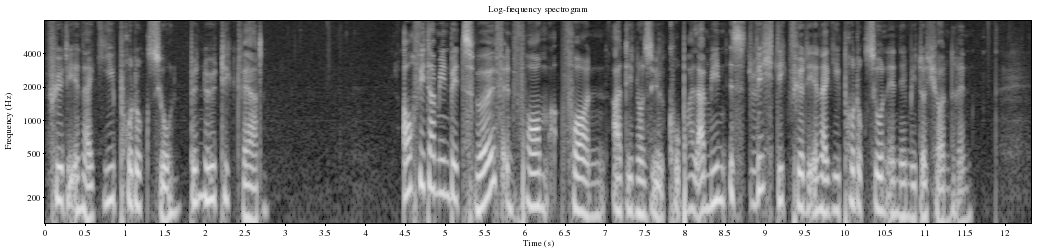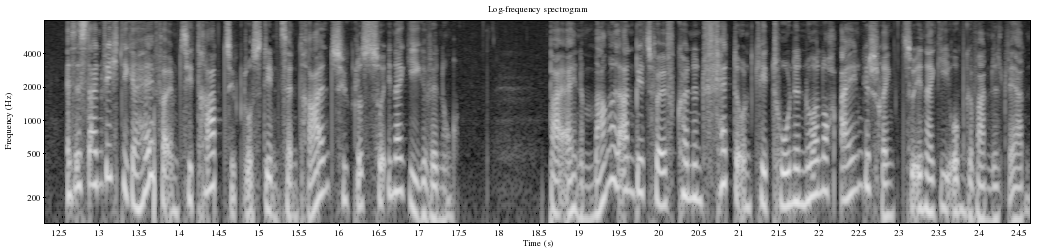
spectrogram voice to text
für die Energieproduktion benötigt werden. Auch Vitamin B12 in Form von Adenosylcobalamin ist wichtig für die Energieproduktion in den Mitochondrien. Es ist ein wichtiger Helfer im Zitratzyklus, dem zentralen Zyklus zur Energiegewinnung. Bei einem Mangel an B12 können Fette und Ketone nur noch eingeschränkt zu Energie umgewandelt werden.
